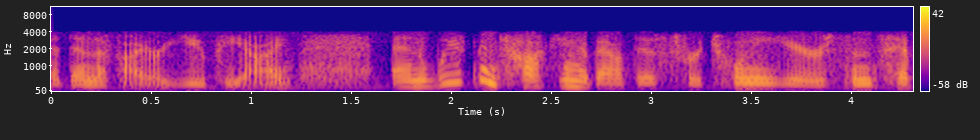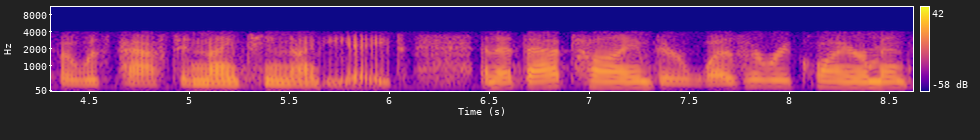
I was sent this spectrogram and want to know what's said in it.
identifier, UPI. And we've been talking about this for 20 years since HIPAA was passed in 1998. And at that time, there was a requirement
